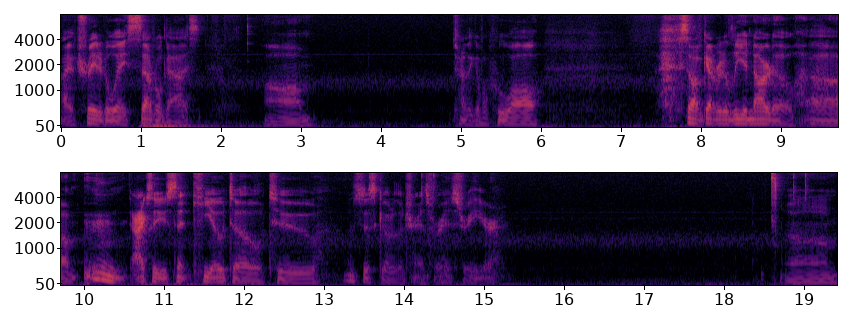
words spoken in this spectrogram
I have traded away several guys. Um, trying to think of who all. So I've got rid of Leonardo. Um, I actually sent Quioto to. Let's just go to the transfer history here. Um,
